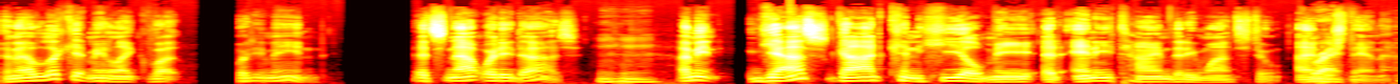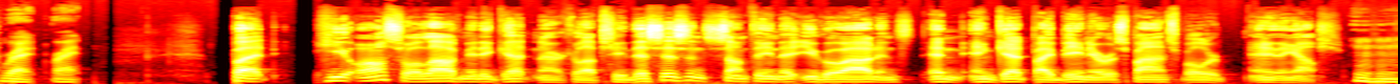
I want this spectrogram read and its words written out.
And they'll look at me like, What, what do you mean? It's not what He does. Mm-hmm. I mean, yes, God can heal me at any time that He wants to. I Right. understand that. Right. Right. but he also allowed me to get narcolepsy. This isn't something that you go out and, and, and get by being irresponsible or anything else. Mm-hmm.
